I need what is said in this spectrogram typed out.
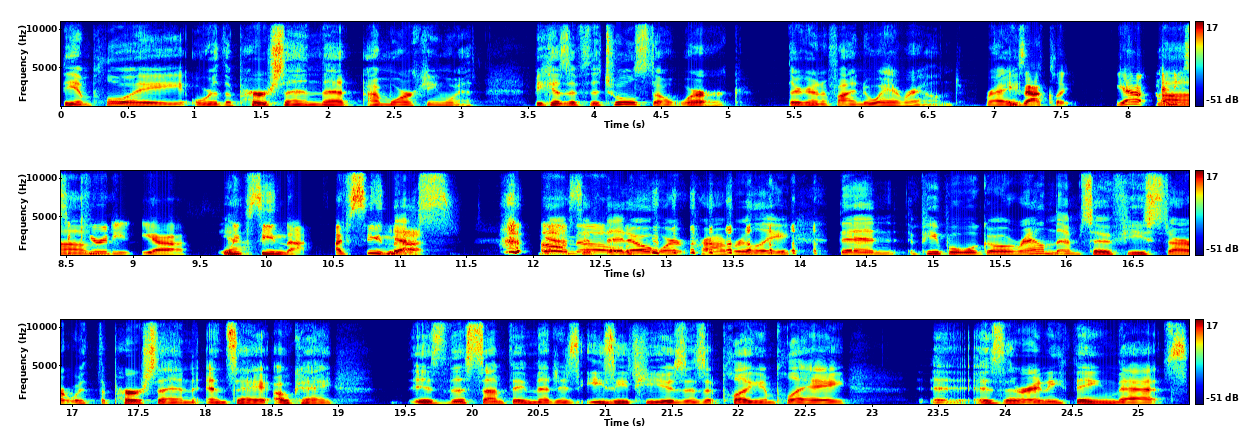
the employee or the person that I'm working with? Because if the tools don't work, they're going to find a way around, right? Exactly. Yeah. Any Um, security. Yeah, yeah. We've seen that. I've seen Yes. that. Oh, Yes, if they don't work properly, then people will go around them. So if you start with the person and say, okay, is this something that is easy to use? Is it plug and play? Is there anything that's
